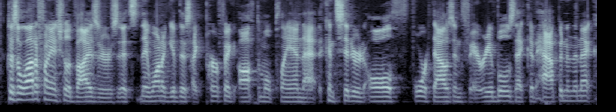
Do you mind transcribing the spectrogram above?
because a lot of financial advisors, it's they want to give this like perfect optimal plan that considered all four thousand variables that could happen in the next.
